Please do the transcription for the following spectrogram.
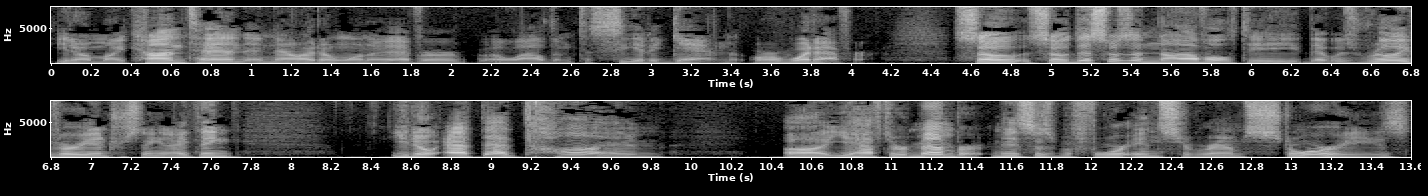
you know, my content and now I don't want to ever allow them to see it again or whatever. So so this was a novelty that was really very interesting and I think you know, at that time, uh, you have to remember, this is before Instagram stories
